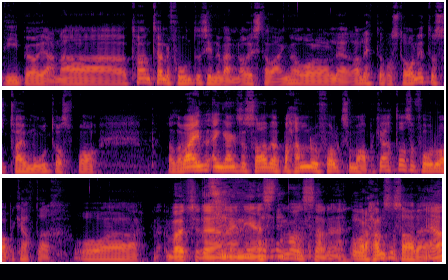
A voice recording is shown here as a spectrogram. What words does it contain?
de bør gjerne ta en telefon til sine venner i Stavanger og lære litt og forstå litt, og så ta imot oss på Altså, det var en, en, gang som sa det at behandler du folk som apekatter, så får du apekatter. Og, uh, var ikke det han ene gjesten vår sa det? Og var det han som sa det? Ja.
